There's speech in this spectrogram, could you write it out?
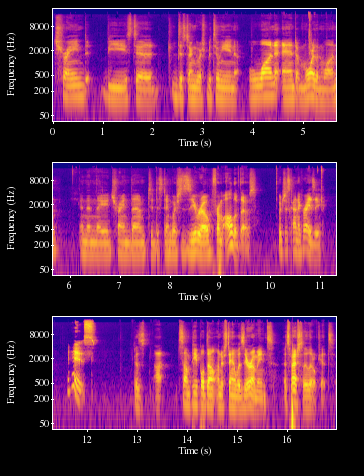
trained bees to distinguish between one and more than one, and then they trained them to distinguish zero from all of those, which is kind of crazy It is. because uh, some people don't understand what zero means, especially little kids.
